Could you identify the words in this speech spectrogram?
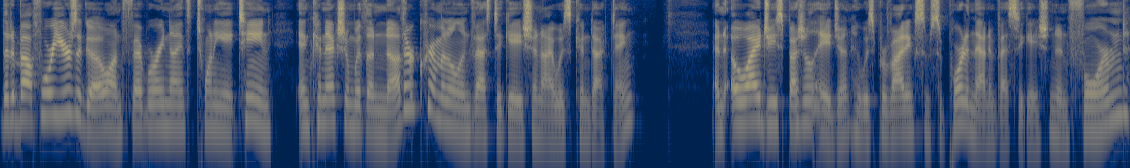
that about four years ago, on February 9th, 2018, in connection with another criminal investigation I was conducting, An OIG special agent who was providing some support in that investigation informed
